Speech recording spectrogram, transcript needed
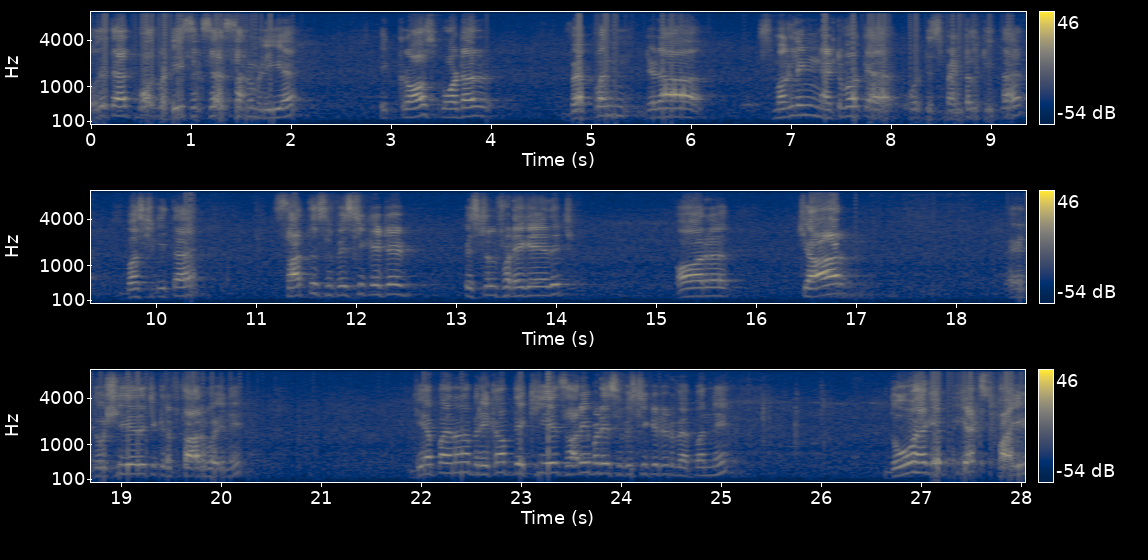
ਉਹਦੇ ਤਹਿਤ ਬਹੁਤ ਵੱਡੀ ਸਕਸੈਸ ਸਾਨੂੰ ਮਿਲੀ ਹੈ। ਇੱਕ ਕ੍ਰਾਸ ਬਾਰਡਰ ਵੈਪਨ ਜਿਹੜਾ ਸਮਗਲਿੰਗ ਨੈਟਵਰਕ ਹੈ, ਉਹ ਡਿਸਮੈਂਟਲ ਕੀਤਾ ਹੈ ਬਸਟ ਕੀਤਾ ਹੈ। ਸੱਤ ਸੋਫਿਸਟੀਕੇਟਿਡ ਪਿਸਟਲ ਫੜੇ ਗਏ ਇਹਦੇ ਚ ਔਰ ਚਾਰ ਦੋਸ਼ੀ ਇਹਦੇ ਚ ਗ੍ਰਿਫਤਾਰ ਹੋਏ ਨੇ। ਜੇ ਆਪਾਂ ਇਹਨਾਂ ਦਾ ਬ੍ਰੇਕਅਪ ਦੇਖੀਏ, ਸਾਰੇ ਬੜੇ ਸੋਫਿਸਟੀਕੇਟਿਡ ਵੈਪਨ ਨੇ। ਦੋ ਹੈਗੇ PX5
